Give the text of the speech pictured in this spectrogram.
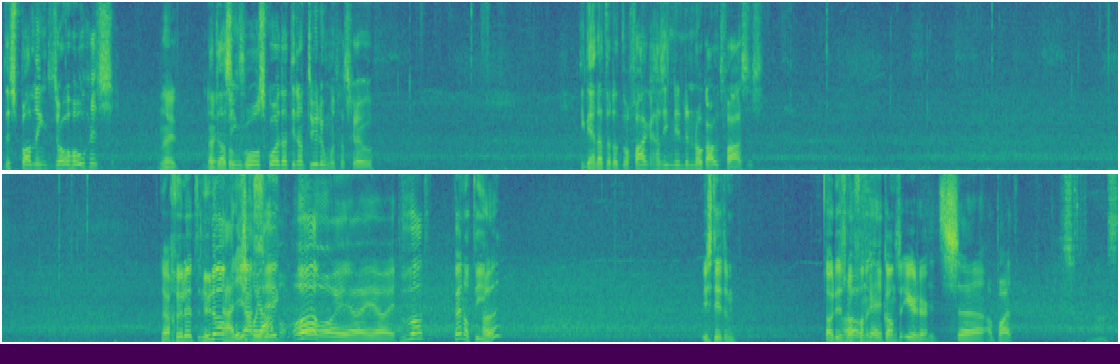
de spanning zo hoog is Nee, dat Nee, als hij een goal scoort dat hij dan natuurlijk moet gaan schreeuwen. Ik denk dat we dat nog vaker gaan zien in de knock-out fases. Daar Gullit, nu dan. Ja, dit is een aanval. Oh, Oei, oei, oei. wat? Penalty. Huh? Is dit hem? Oh, dit is Oh, nog van oké. een kans eerder. Dit is eh, apart. Zit ernaast.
